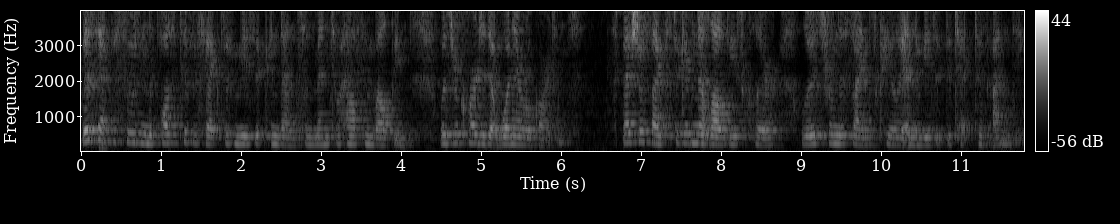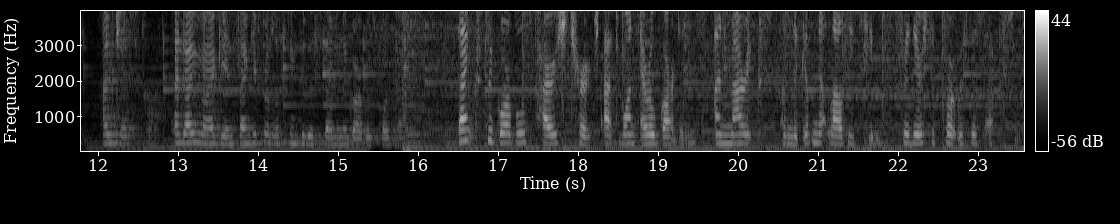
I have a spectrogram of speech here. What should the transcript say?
This episode on the positive effects of music and dance on mental health and well-being was recorded at One Errol Gardens. Special thanks to Giving It Laldy's Claire, Lewis from the Science Ceilidh and the music detective Andy. I'm Jessica. And I'm Maggie, and thank you for listening to the STEM in the Gorbals podcast. Thanks to Gorbals Parish Church at One Errol Gardens and Marix from the Giving It Laldy team for their support with this episode.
